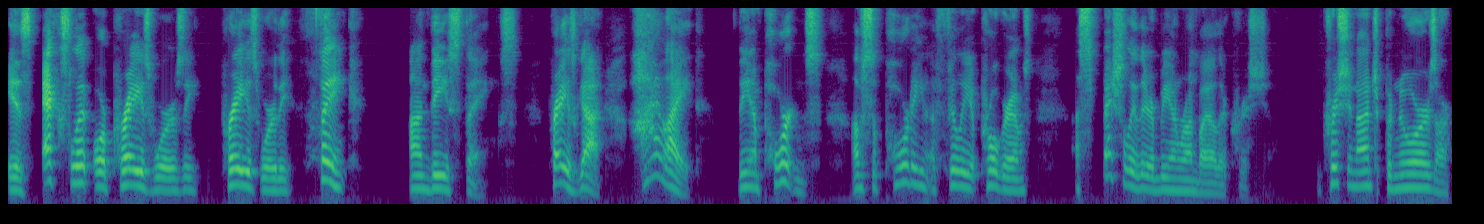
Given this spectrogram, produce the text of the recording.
is excellent or praiseworthy, praiseworthy, think on these things. Praise God. Highlight the importance of supporting affiliate programs, especially they're being run by other Christians. Christian entrepreneurs are,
